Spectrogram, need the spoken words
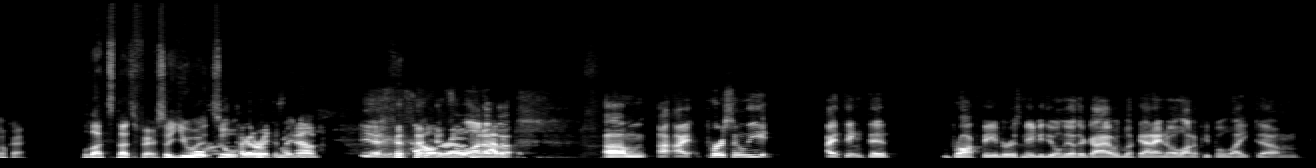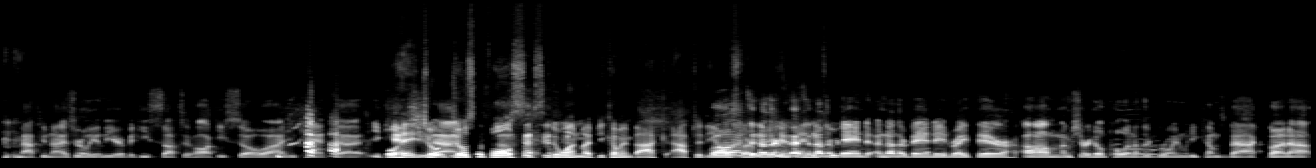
Okay. Well, that's that's fair. So you would so i gotta write this right down now, Yeah, Taking a it's calendar a lot of. Uh, um, I, I personally, I think that Brock Faber is maybe the only other guy I would look at. I know a lot of people liked um, Matthew Knies early in the year, but he sucks at hockey, so uh, you can't. Uh, you can't well, hey, do jo- that. Joseph Woll, sixty to one, might be coming back after the well, All that's Star. another weekend. that's And if another band another band aid right there. Um, I'm sure he'll pull another groin when he comes back. But uh,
